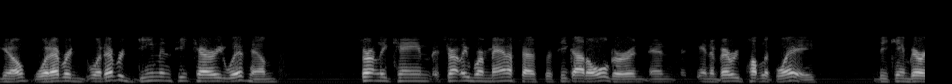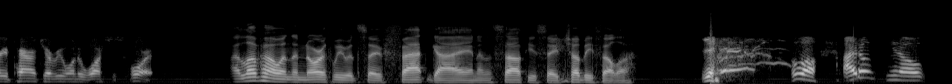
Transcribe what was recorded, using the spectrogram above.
you know whatever whatever demons he carried with him certainly came certainly were manifest as he got older, and, and in a very public way became very apparent to everyone who watched the sport. I love how in the North we would say fat guy, and in the South you say chubby fella. Yeah. well, I don't, you know,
